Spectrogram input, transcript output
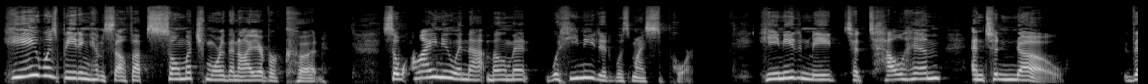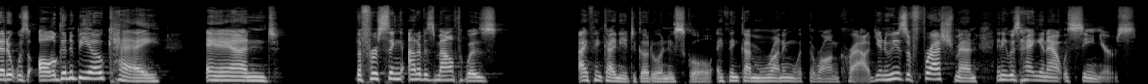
He was beating himself up so much more than I ever could. So I knew in that moment what he needed was my support. He needed me to tell him and to know that it was all going to be okay. And the first thing out of his mouth was, I think I need to go to a new school. I think I'm running with the wrong crowd. You know, he's a freshman and he was hanging out with seniors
